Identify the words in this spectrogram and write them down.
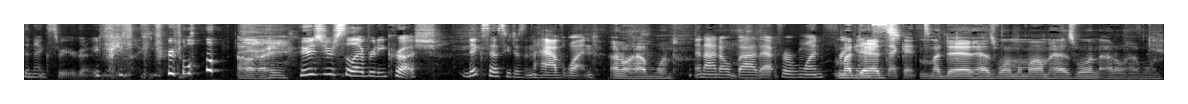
the next three are gonna be pretty fucking brutal. All right. Who's your celebrity crush? Nick says he doesn't have one, I don't have one. and I don't buy that for one freaking My dad's second. my dad has one. My mom has one. I don't have one.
